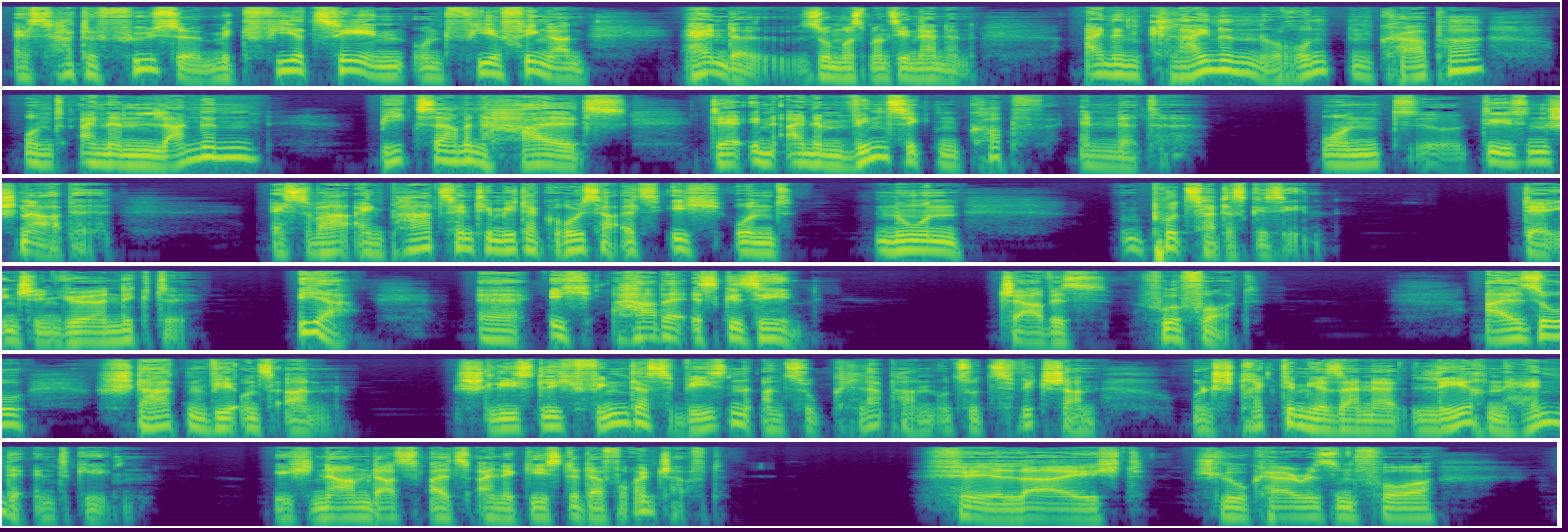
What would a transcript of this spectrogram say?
Es hatte Füße mit vier Zehen und vier Fingern, Hände, so muss man sie nennen, einen kleinen runden Körper und einen langen, biegsamen Hals, der in einem winzigen Kopf endete. Und äh, diesen Schnabel. Es war ein paar Zentimeter größer als ich und nun, Putz hat es gesehen. Der Ingenieur nickte. Ja, äh, ich habe es gesehen. Jarvis fuhr fort. Also starrten wir uns an. Schließlich fing das Wesen an zu klappern und zu zwitschern und streckte mir seine leeren Hände entgegen. Ich nahm das als eine Geste der Freundschaft. Vielleicht, schlug Harrison vor,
